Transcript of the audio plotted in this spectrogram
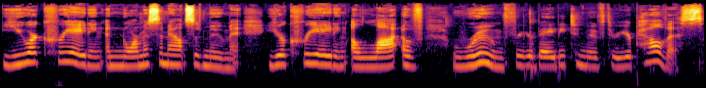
you are creating enormous amounts of movement. You're creating a lot of room for your baby to move through your pelvis.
